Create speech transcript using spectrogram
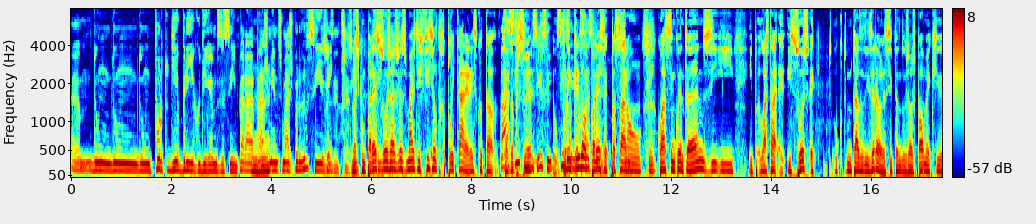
de, um, de, um, de um porto de abrigo, digamos assim, para, para as mentes mais progressivas, Sim. etc. Mas que me parece hoje às vezes mais difícil de replicar, era isso que eu estava Ah, a sim, perceber. sim, sim, sim. Sim, Por sim, incrível sim, que sim. pareça, que passaram Sim, sim. quase 50 anos e, e- e lá está. Isso hoje, é o que tu me estás a dizer, olha, citando o Jorge Palma, é que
